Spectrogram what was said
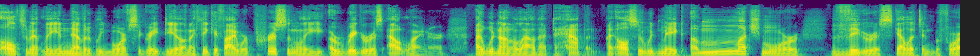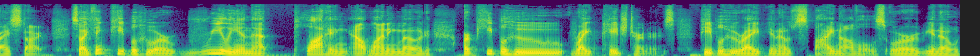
ultimately inevitably morphs a great deal. And I think if I were personally a rigorous outliner, I would not allow that to happen. I also would make a much more vigorous skeleton before I start. So I think people who are really in that plotting, outlining mode are people who write page turners, people who write, you know, spy novels or, you know,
